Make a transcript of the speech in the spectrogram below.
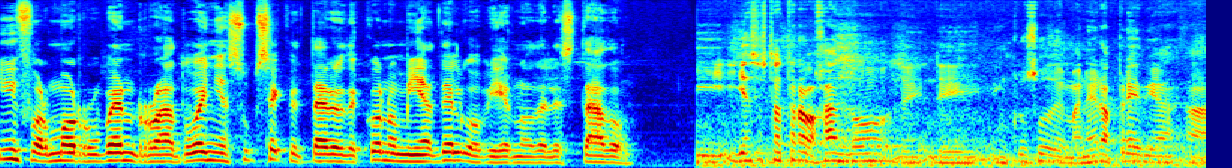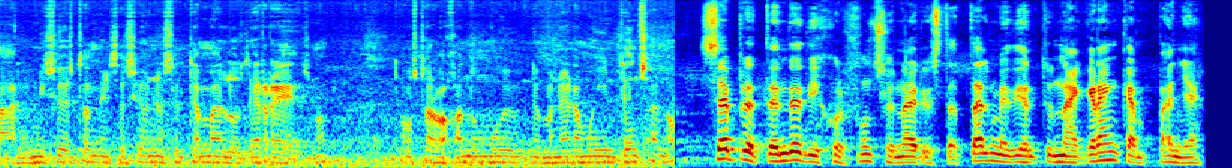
informó Rubén Roa, dueña subsecretario de Economía del Gobierno del Estado. Y, ya se está trabajando, incluso de manera previa al inicio de esta administración, es el tema de los DREs. ¿no? Estamos trabajando de manera muy intensa. ¿no? Se pretende, dijo el funcionario estatal, mediante una gran campaña,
